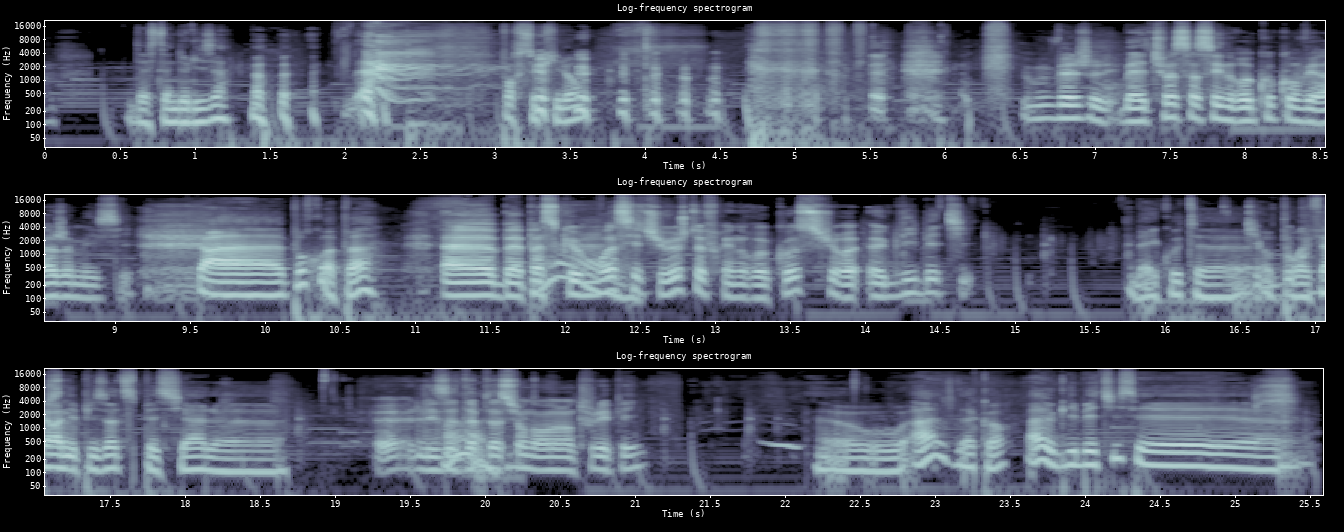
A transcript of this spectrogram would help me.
Destin de Lisa. Pour ceux qui l'ont. Ben, joli. Ben, tu vois, ça, c'est une reco qu'on verra jamais ici. Ah, pourquoi pas? Euh, ben, parce que Ah. moi, si tu veux, je te ferai une reco sur euh, Ugly Betty. Bah écoute, euh, on pourrait faire un épisode spécial. euh, Euh, les Ah. adaptations dans, dans tous les pays. euh, Ah, d'accord. Ah, Ugly Betty, c'est. euh,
